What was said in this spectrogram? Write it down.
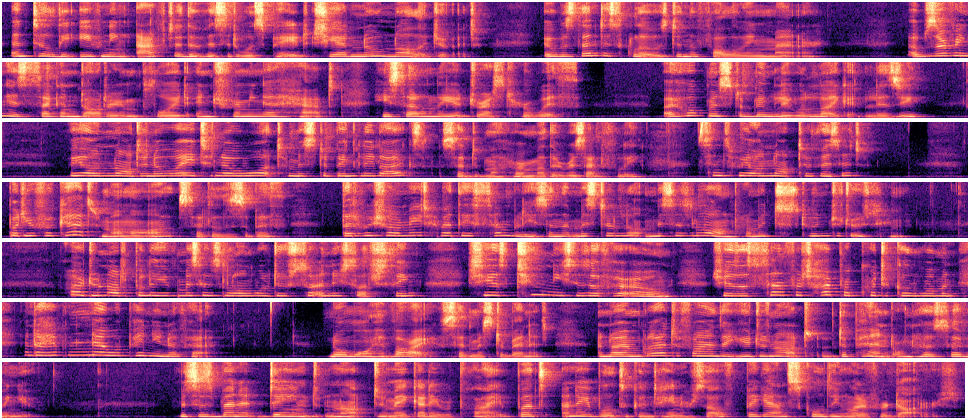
Until the evening after the visit was paid, she had no knowledge of it. It was then disclosed in the following manner. Observing his second daughter employed in trimming a hat, he suddenly addressed her with, I hope Mr. Bingley will like it, Lizzie. We are not in a way to know what Mr. Bingley likes, said her mother resentfully, since we are not to visit. But you forget, mamma, said Elizabeth, that we shall meet him at the assemblies and that Mr. Lo- Mrs. Long promised to introduce him. I do not believe Mrs. Long will do any such thing. She has two nieces of her own. She is a selfish, hypercritical woman, and I have no opinion of her. No more have I, said Mr. Bennet, and I am glad to find that you do not depend on her serving you. Mrs. Bennet deigned not to make any reply, but, unable to contain herself, began scolding one of her daughters.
